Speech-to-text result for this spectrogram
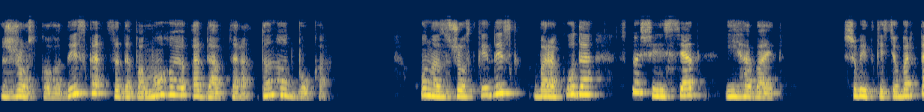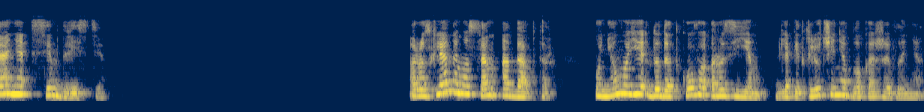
з жорсткого диска за допомогою адаптера до ноутбука. У нас жорсткий диск Barracuda 160 ГБ. Швидкість обертання 7200. Розглянемо сам адаптер. У ньому є додатково роз'єм для підключення блока живлення.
